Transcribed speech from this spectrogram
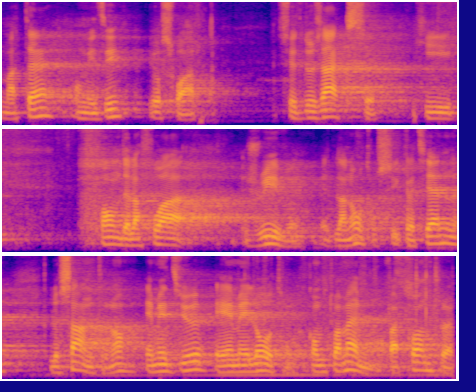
le matin, au midi et au soir. Ces deux axes qui font de la foi juive et de la nôtre aussi chrétienne le centre, non? Aimer Dieu et aimer l'autre comme toi-même. Par contre,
